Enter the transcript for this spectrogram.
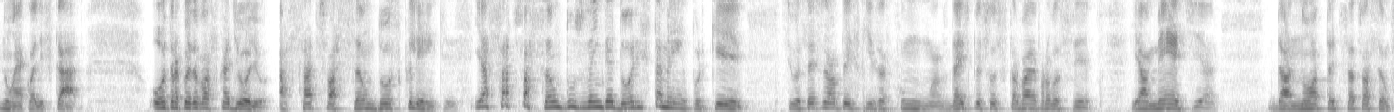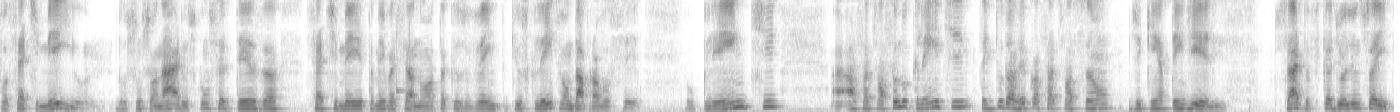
não é qualificado. Outra coisa para ficar de olho: a satisfação dos clientes e a satisfação dos vendedores também, porque se você fizer uma pesquisa com umas 10 pessoas que trabalham para você e a média da nota de satisfação for 7,5 dos funcionários, com certeza 7,5 também vai ser a nota que os, que os clientes vão dar para você. O cliente, a, a satisfação do cliente tem tudo a ver com a satisfação de quem atende eles, certo? Fica de olho nisso aí.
